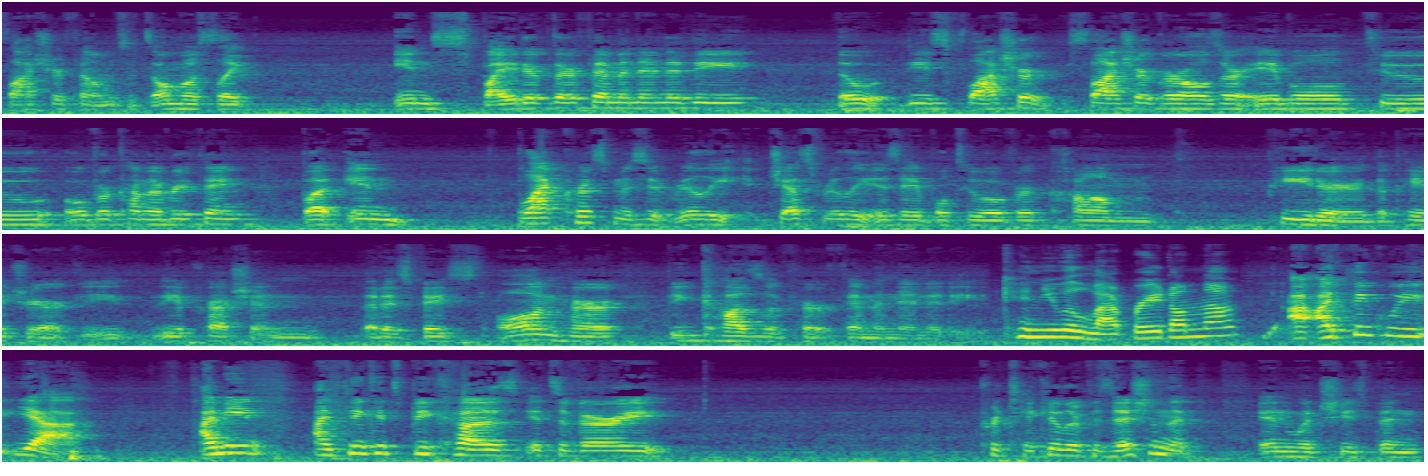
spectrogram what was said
slasher films, it's almost like, in spite of their femininity, though these slasher slasher girls are able to overcome everything. But in Black Christmas, it really Jess really is able to overcome Peter, the patriarchy, the oppression that is faced on her because of her femininity. Can you elaborate on that? I, I think we, yeah. I mean, I think it's because it's a very particular position that in which she's been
